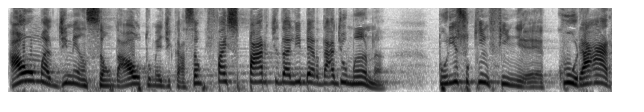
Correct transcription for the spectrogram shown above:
Há uma dimensão da automedicação que faz parte da liberdade humana. Por isso que, enfim, é, curar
